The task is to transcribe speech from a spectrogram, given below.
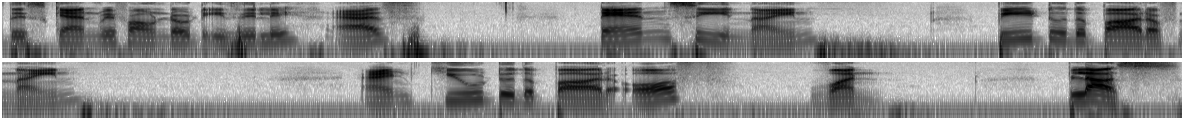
this can be found out easily as 10c9 p to the power of 9 and q to the power of 1 plus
